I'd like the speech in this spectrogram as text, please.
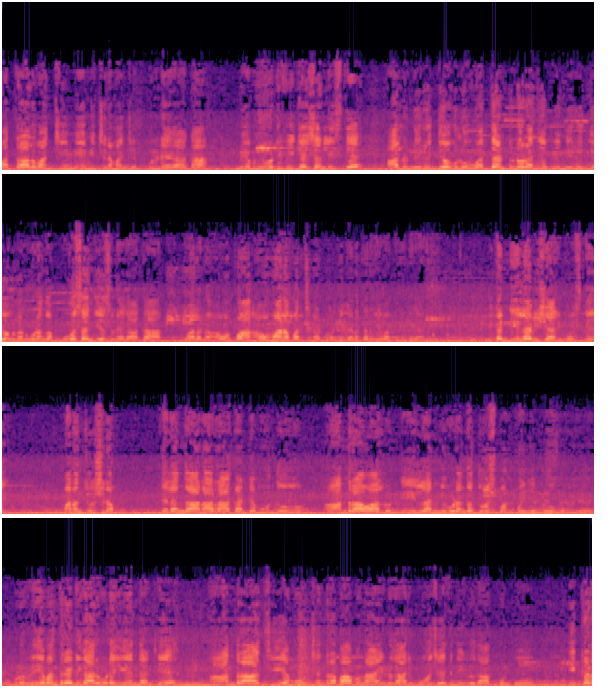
పత్రాలు వంచి మేము ఇచ్చినామని చెప్పుకునే కాక మేము నోటిఫికేషన్లు ఇస్తే వాళ్ళు నిరుద్యోగులు వద్దంటున్నారు అని చెప్పి నిరుద్యోగులను కూడా మోసం చేసుడే కాక వాళ్ళను అవపా అవమానపరిచినటువంటి ఘనత రేవంత్ రెడ్డి గారు ఇక నీళ్ళ విషయానికి వస్తే మనం చూసినాం తెలంగాణ రాకంటే ముందు ఆంధ్ర వాళ్ళు నీళ్ళన్నీ కూడా దోసుకొని పోయిండ్రు. ఇప్పుడు రేవంత్ రెడ్డి గారు కూడా ఏందంటే ఆంధ్ర సీఎం చంద్రబాబు నాయుడు గారి మోచేతి నీళ్ళు దాక్కుంటూ ఇక్కడ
